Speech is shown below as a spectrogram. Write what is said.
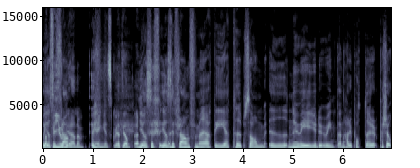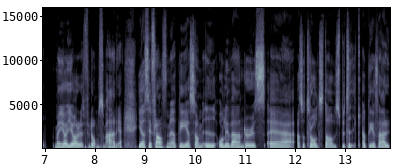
Och jag ser, gjorde fram, jag en engelsk vet jag inte. jag, ser, jag ser framför mig att det är typ som i, nu är ju du inte en Harry Potter-person, men jag gör det för de som är det. Jag ser framför mig att det är som i Ollivanders, eh, alltså trollstavsbutik, att det är så här,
